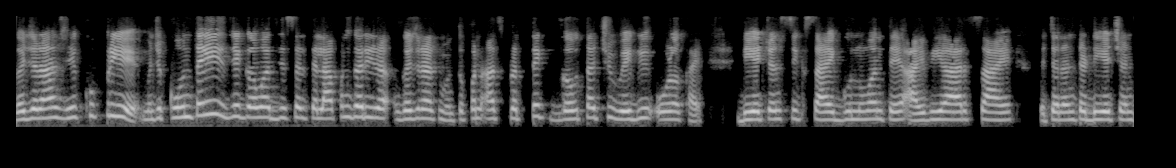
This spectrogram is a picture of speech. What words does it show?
गजराज हे खूप प्रिय आहे म्हणजे कोणतंही जे गवत दिसेल त्याला आपण गजराज म्हणतो. पण आज प्रत्येक गवताची वेगळी ओळख आहे. डीएचएन सिक्स आहे गुणवंत आहे आय व्ही आयव्हीआरचा आहे त्याच्यानंतर डीएचएन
